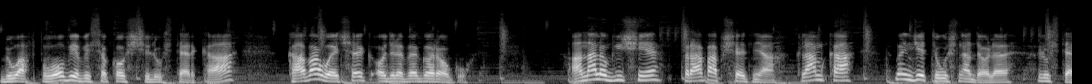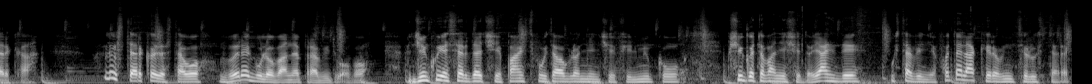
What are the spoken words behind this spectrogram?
była w połowie wysokości lusterka, kawałeczek od lewego rogu. Analogicznie prawa przednia klamka będzie tuż na dole lusterka. Lusterko zostało wyregulowane prawidłowo. Dziękuję serdecznie Państwu za oglądnięcie filmiku, przygotowanie się do jazdy, ustawienie fotela, kierownicy lusterek.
